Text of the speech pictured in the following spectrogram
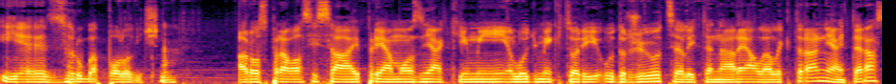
je zhruba polovičná. A rozprával si sa aj priamo s nejakými ľuďmi, ktorí udržujú celý ten areál elektrárne aj teraz?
